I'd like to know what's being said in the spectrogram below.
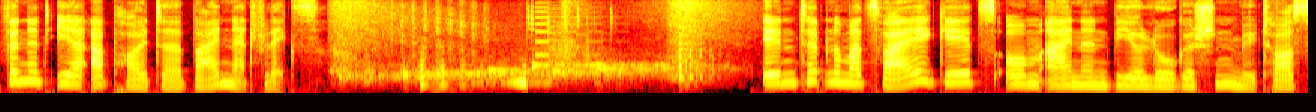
findet ihr ab heute bei Netflix. In Tipp Nummer 2 geht's um einen biologischen Mythos.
